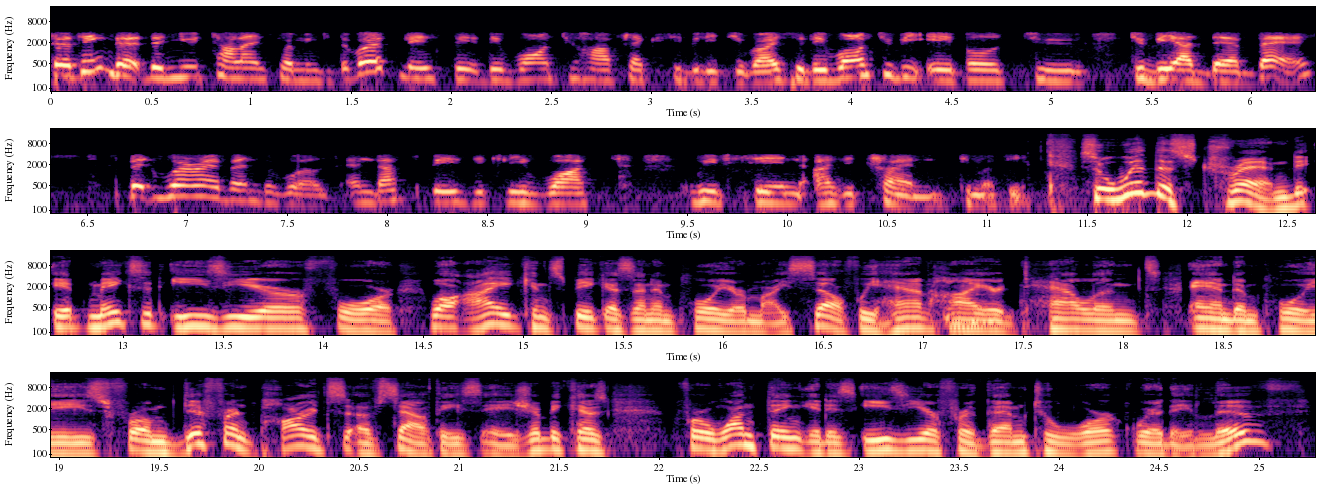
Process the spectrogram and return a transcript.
So I think that the new talent coming to the workplace, they, they want to have flexibility, right? So they want to be able to to be at their best but wherever in the world. And that's basically what we've seen as a trend, Timothy. So, with this trend, it makes it easier for, well, I can speak as an employer myself. We have mm-hmm. hired talent and employees from different parts of Southeast Asia because, for one thing, it is easier for them to work where they live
